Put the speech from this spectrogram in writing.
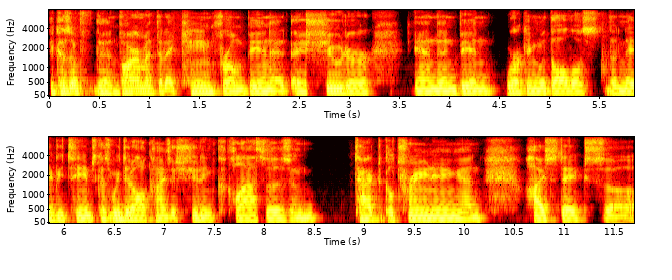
because of the environment that I came from, being a, a shooter, and then being working with all those the Navy teams because we did all kinds of shooting classes and tactical training and high stakes. Uh,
